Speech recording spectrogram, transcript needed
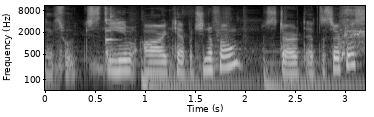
Next we'll steam our cappuccino foam. Start at the surface.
